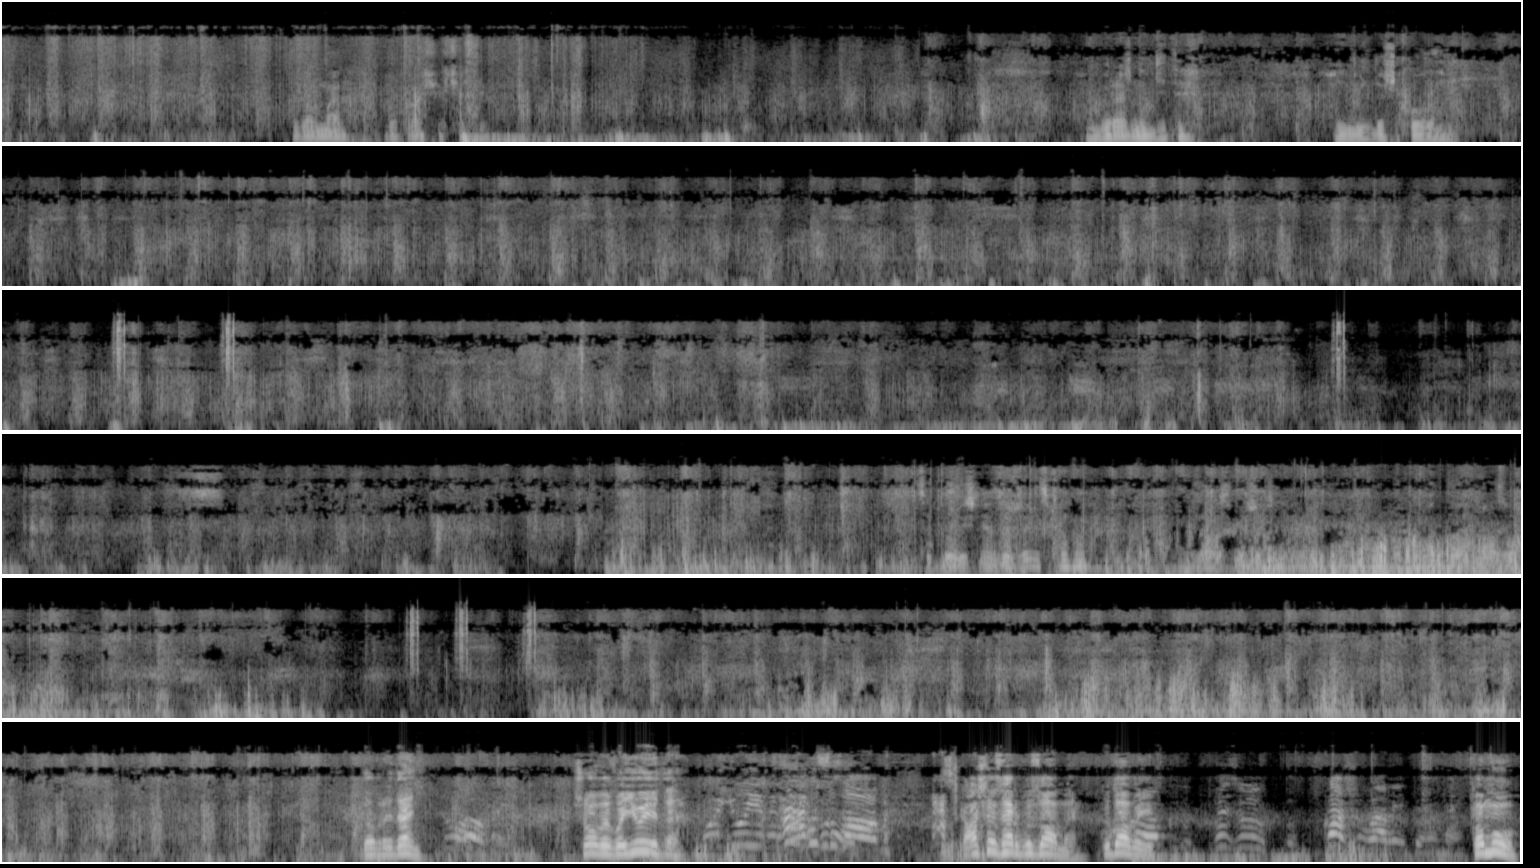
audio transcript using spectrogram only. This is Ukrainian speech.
Завмер до кращих часів. Обережно діти йдуть до школи. Це колишня Дзержинського. Зараз лежить. Не пам'ятаю назву. Добрий день. Добрий. Що ви воюєте? З. А що з гарбузами? Куди ви їх? Везу кашу варитимемо. Кому?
